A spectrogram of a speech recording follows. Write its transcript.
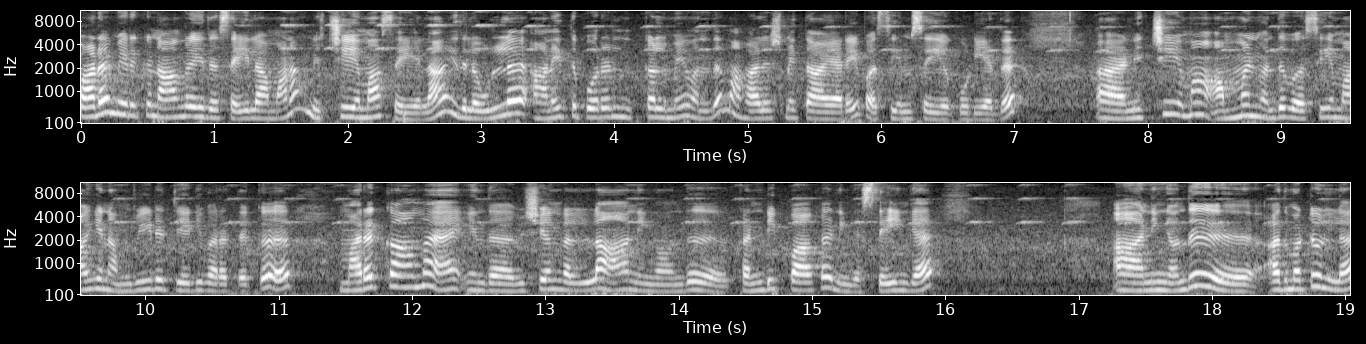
படம் இருக்குது நாங்கள் இதை செய்யலாமானா? நிச்சயமாக செய்யலாம். இதில் உள்ள அனைத்து பொருட்களுமே வந்து மகாலட்சுமி தாயாரை வசியம் செய்யக்கூடியது. நிச்சயமாக அம்மன் வந்து வசியமாகி நம் வீடு தேடி வரத்துக்கு மறக்காமல் இந்த விஷயங்கள்லாம் நீங்கள் வந்து கண்டிப்பாக நீங்கள் செய்யுங்க நீங்கள் வந்து அது மட்டும் இல்லை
